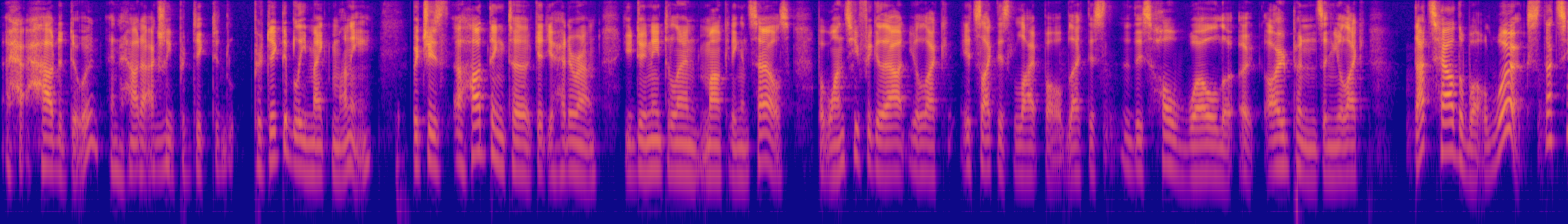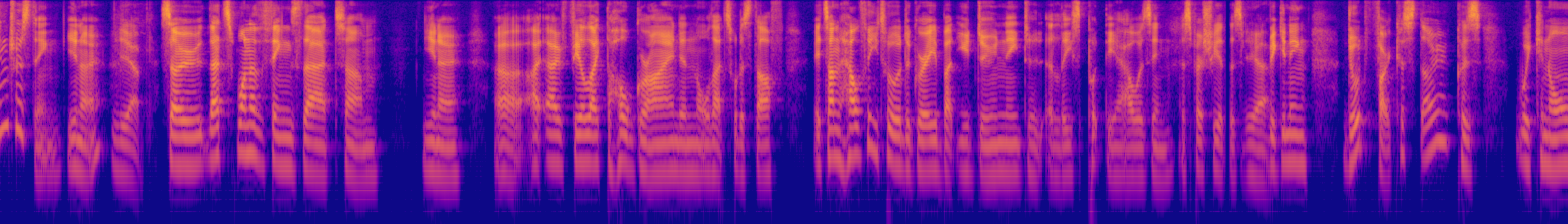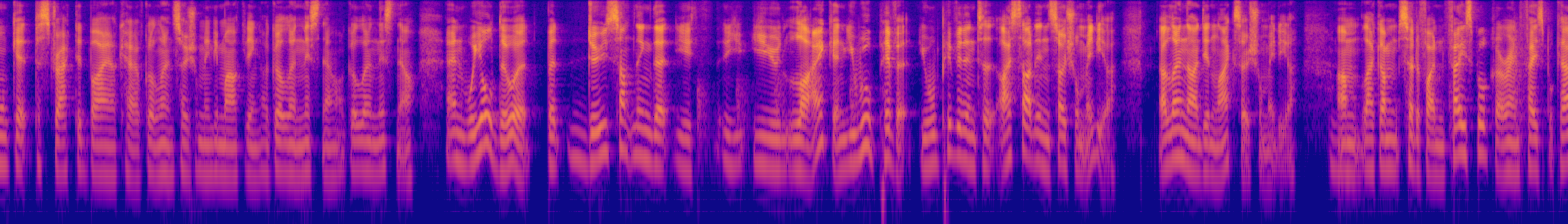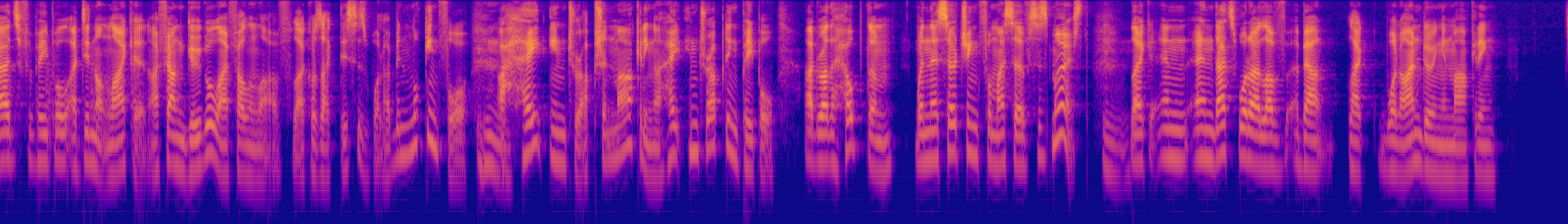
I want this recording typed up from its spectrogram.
h- how to do it and how to actually predicted, predictably make money, which is a hard thing to get your head around. You do need to learn marketing and sales, but once you figure that out, you're like, it's like this light bulb, like this this whole world opens, and you're like, that's how the world works. That's interesting, you know. Yeah. So that's one of the things that, um, you know, uh, I, I feel like the whole grind and all that sort of stuff, it's unhealthy to a degree, but you do need to at least put the hours in, especially at this Yeah. beginning. Do it focused though, because we can all get distracted by, okay, I've got to learn social media marketing. I've got to learn this now. I've got to learn this now. And we all do it, but do something that you, you, you like and you will pivot. You will pivot into, I started in social media. I learned that I didn't like social media. Um, like I'm certified in Facebook. I ran Facebook ads for people. I did not like it. I found Google. I fell in love. Like I was like, this is what I've been looking for. I hate interruption marketing. I hate interrupting people. I'd rather help them when they're searching for my services most. Like, and and that's what I love about like what I'm doing in marketing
